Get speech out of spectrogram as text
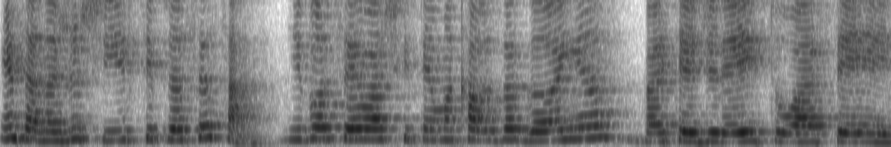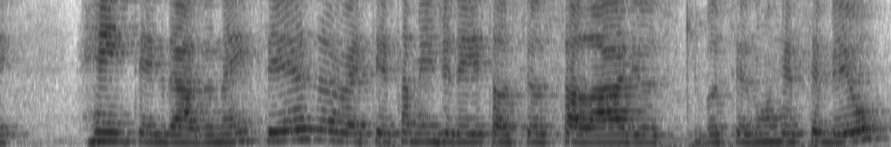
entrar na justiça e processar. E você, eu acho que tem uma causa ganha, vai ter direito a ser reintegrado na empresa, vai ter também direito aos seus salários que você não recebeu.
